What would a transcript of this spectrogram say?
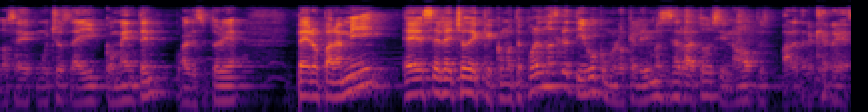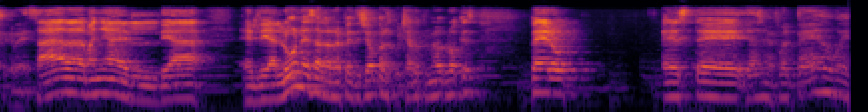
no sé, muchos de ahí comenten cuál es su teoría, pero para mí es el hecho de que como te pones más creativo, como lo que leímos hace rato, si no, pues para tener que regres- regresar a la mañana el día, el día lunes a la repetición para escuchar los primeros bloques, pero... Este, ya se me fue el pedo, güey.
